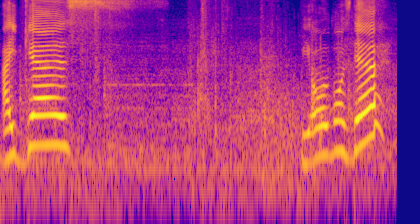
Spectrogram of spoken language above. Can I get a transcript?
I guess we almost there.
